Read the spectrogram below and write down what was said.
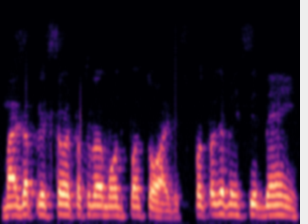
Mas a pressão está toda na mão do Pantoja. Se o Pantoja vencer bem,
